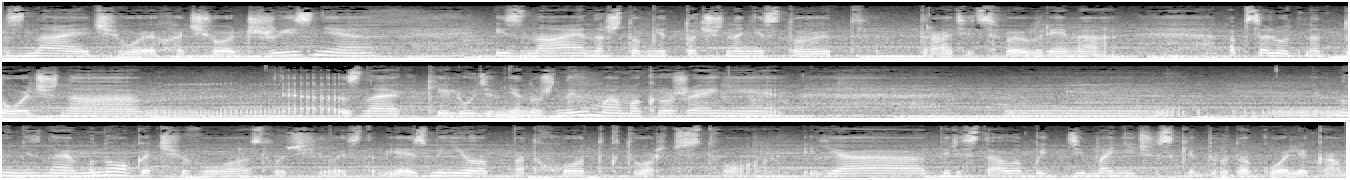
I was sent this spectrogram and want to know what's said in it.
зная, чего я хочу от жизни и зная, на что мне точно не стоит тратить свое время. Абсолютно точно, зная, какие люди мне нужны в моем окружении – ну, не знаю, много чего случилось. Там, я изменила подход к творчеству. Я перестала быть демоническим трудоголиком.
